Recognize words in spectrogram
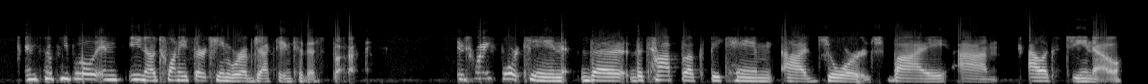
and so people in you know 2013 were objecting to this book. In 2014, the the top book became uh, George by um, Alex Gino,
